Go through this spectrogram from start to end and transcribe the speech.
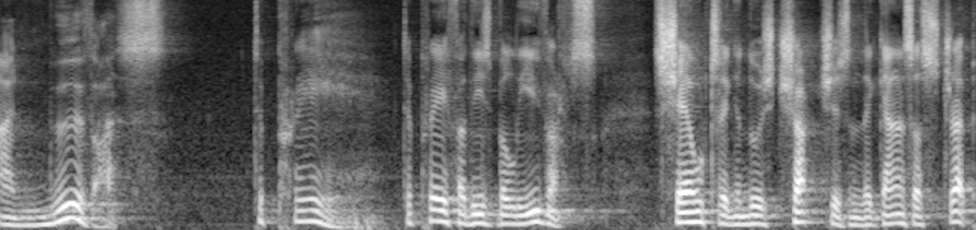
And move us to pray, to pray for these believers sheltering in those churches in the Gaza Strip,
